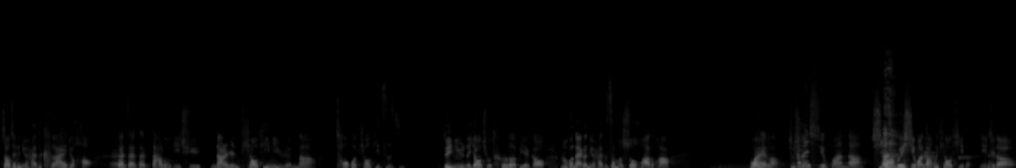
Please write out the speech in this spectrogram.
只要这个女孩子可爱就好。但咱在大陆地区，男人挑剔女人呐、超过挑剔自己，对女人的要求特别高。如果哪个女孩子这么说话的话，怪了，就是他们喜欢的，喜欢归喜欢，是 他会挑剔的。你知道，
